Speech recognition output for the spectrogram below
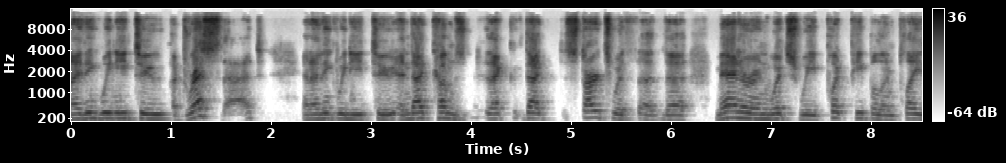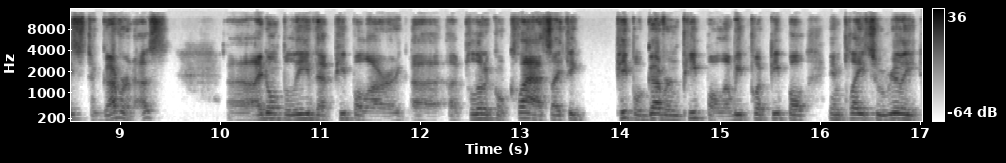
I think we need to address that. And I think we need to, and that comes, that, that starts with uh, the manner in which we put people in place to govern us. Uh, I don't believe that people are a, a political class. I think people govern people and we put people in place who really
